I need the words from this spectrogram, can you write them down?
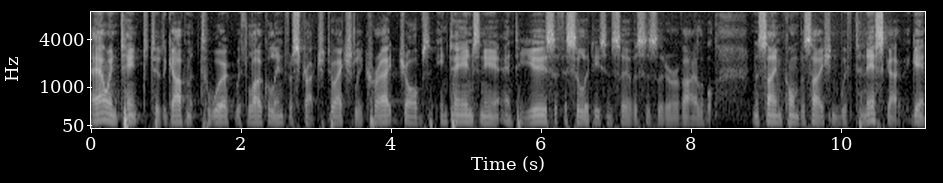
our intent to the government to work with local infrastructure to actually create jobs in Tanzania and to use the facilities and services that are available. And the same conversation with TANESCO. Again,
